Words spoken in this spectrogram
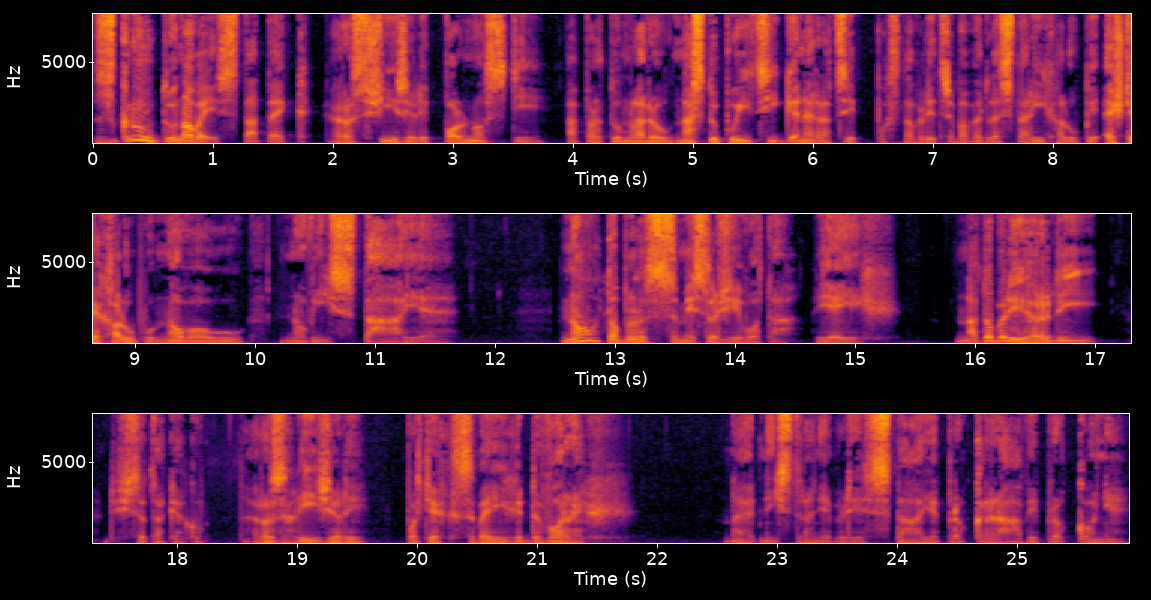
z gruntu nový statek, rozšířili polnosti a pro tu mladou nastupující generaci postavili třeba vedle starý chalupy ještě chalupu novou, nový stáje. No, to byl smysl života, jejich. Na to byli hrdí, když se tak jako rozhlíželi po těch svých dvorech. Na jedné straně byly stáje pro krávy, pro koně,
